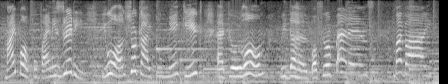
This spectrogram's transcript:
My porcupine is ready. You also try to make it at your home with the help of your parents. Bye bye.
